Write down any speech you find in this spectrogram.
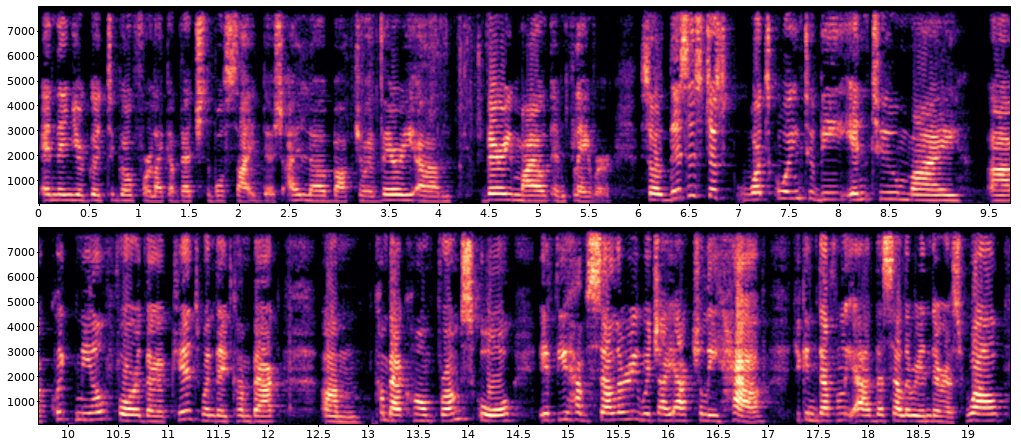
and then you're good to go for like a vegetable side dish. I love bok choy, very, um, very mild in flavor. So this is just what's going to be into my uh, quick meal for the kids when they come back um, come back home from school. If you have celery, which I actually have, you can definitely add the celery in there as well.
